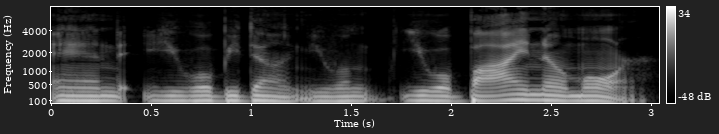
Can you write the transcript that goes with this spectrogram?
and you will be done. You will you will buy no more.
